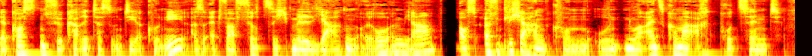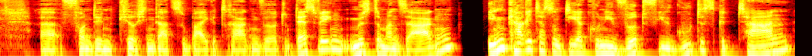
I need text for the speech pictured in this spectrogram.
der Kosten für Caritas und Diakonie, also etwa 40 Milliarden Euro im Jahr, aus öffentlicher Hand kommen und nur 1,8 Prozent äh, von den Kirchen dazu beigetragen wird. Und deswegen müsste man sagen, in Caritas und Diakonie wird viel Gutes getan,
